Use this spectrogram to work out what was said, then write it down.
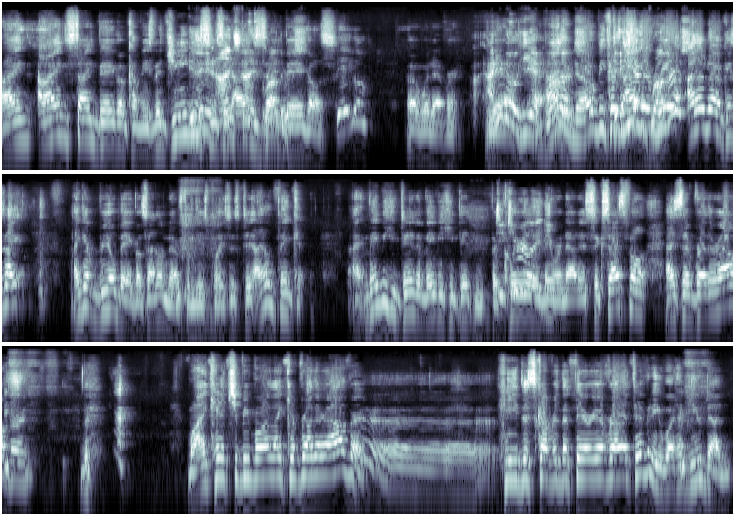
Ein- Einstein Bagel Companies. The genius at Einstein Einstein Brothers Bagels. bagel? Oh, whatever. I didn't know he had I- I don't brothers. know because Did he I have get real. brothers? I don't know because I, I get real bagels. I don't know from these places. I don't think. I, maybe he did and maybe he didn't. But Did clearly really- they were not as successful as their brother Albert. Why can't you be more like your brother Albert? Uh, He discovered the theory of relativity. What have you done?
